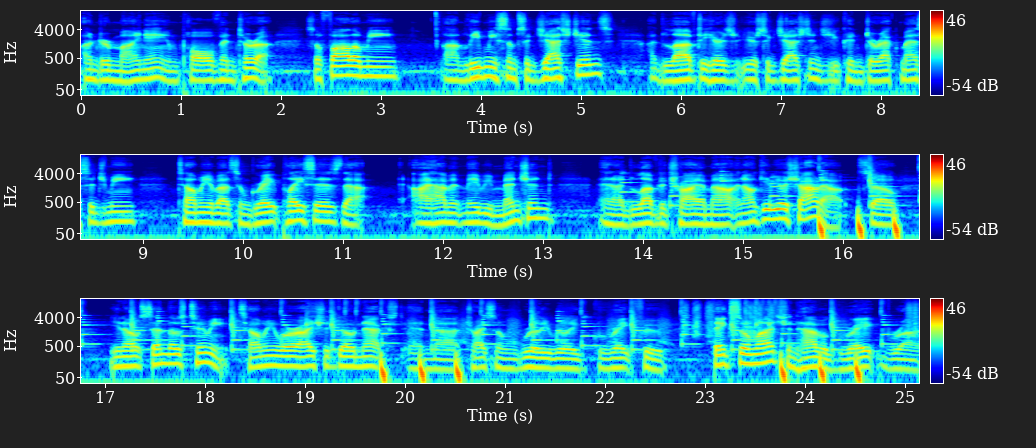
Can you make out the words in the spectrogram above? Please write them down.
under my name, Paul Ventura. So follow me, um, leave me some suggestions I'd love to hear your suggestions. You can direct message me, tell me about some great places that I haven't maybe mentioned, and I'd love to try them out, and I'll give you a shout out. So, you know, send those to me. Tell me where I should go next and uh, try some really, really great food. Thanks so much, and have a great run.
